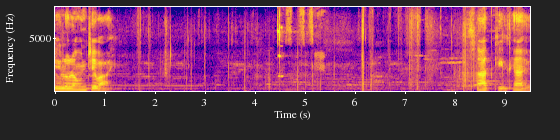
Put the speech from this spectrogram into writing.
ચેલો રાઉન્ડ છે ભાઈ. સાત કિલ થયા હે.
